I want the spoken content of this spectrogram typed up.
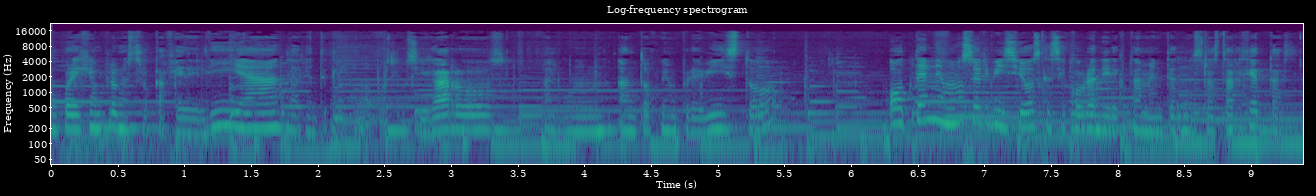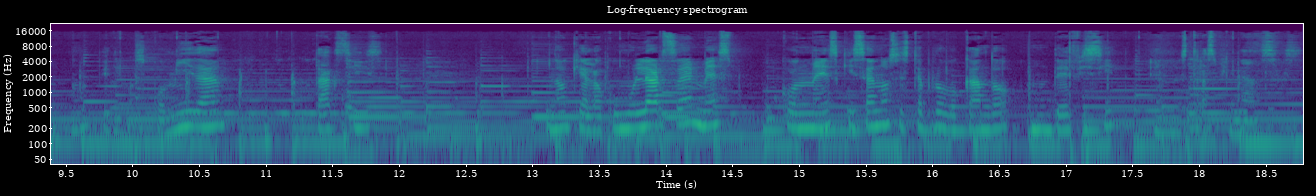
como por ejemplo nuestro café del día, la gente que fuma pues, los cigarros, algún antojo imprevisto, o tenemos servicios que se cobran directamente en nuestras tarjetas. Tenemos comida, taxis, ¿no? que al acumularse mes con mes quizá nos esté provocando un déficit en nuestras finanzas.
